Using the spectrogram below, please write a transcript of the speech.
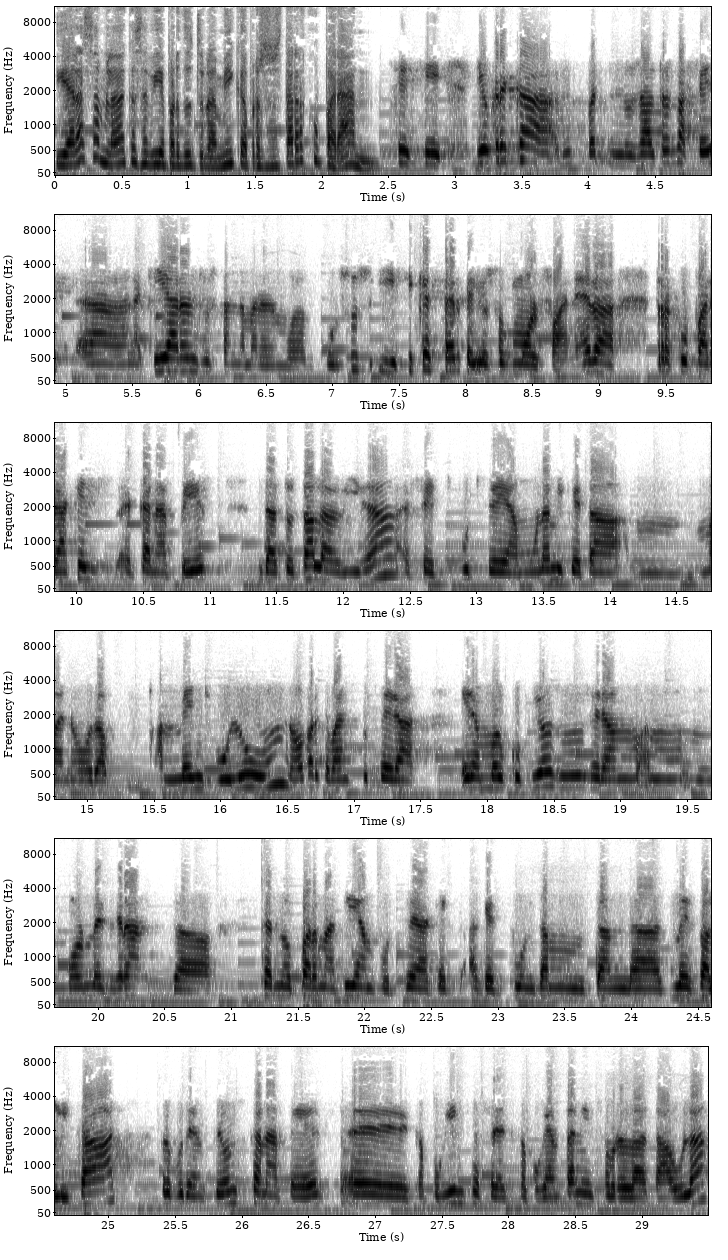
I ara semblava que s'havia perdut una mica, però s'està recuperant. Sí, sí. Jo crec que nosaltres, de fet, eh, aquí ara ens ho estan demanant molt en cursos i sí que és cert que jo sóc molt fan eh, de recuperar aquells canapés de tota la vida, fets potser amb una miqueta mm, menor, de, amb menys volum, no? perquè abans potser era, eren molt copiosos, eren mm, molt més grans de, que no permetien potser aquest, aquest punt tan, tan de, més delicat, però podem fer uns canapés eh, que puguin ser freds, que puguem tenir sobre la taula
